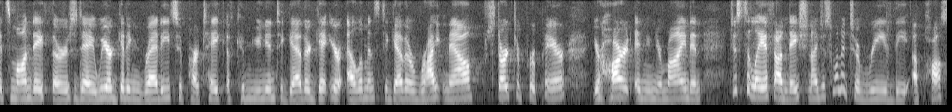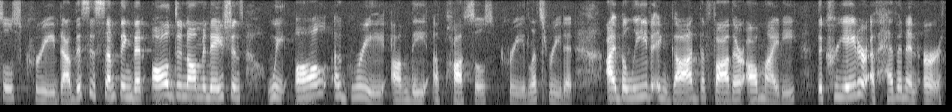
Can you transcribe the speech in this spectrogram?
It's Maundy, Thursday. We are getting ready to partake of communion together. Get your elements together right now. Start to prepare your heart and in your mind. And just to lay a foundation, I just wanted to read the Apostles' Creed. Now, this is something that all denominations, we all agree on the Apostles' Creed. Let's read it. I believe in God the Father Almighty, the creator of heaven and earth,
